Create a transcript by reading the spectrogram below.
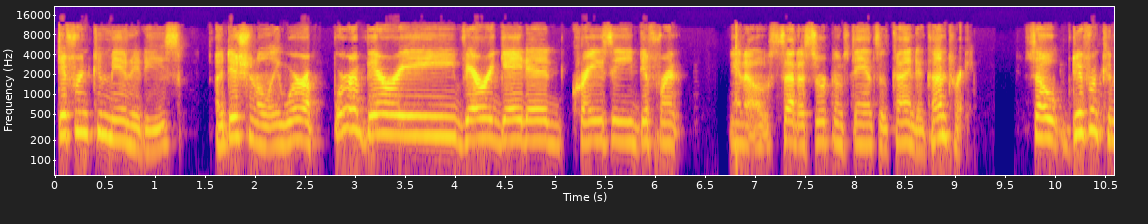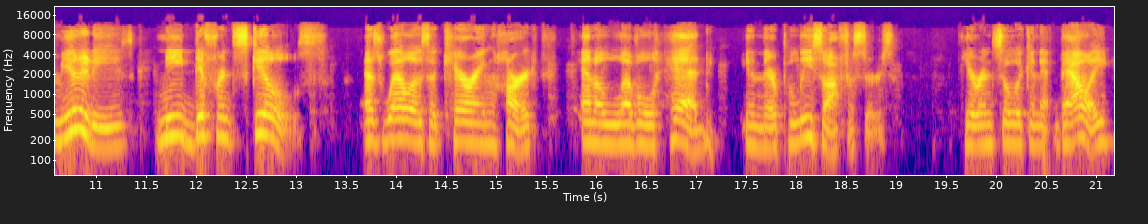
Different communities, additionally, we're a, we're a very variegated, crazy, different, you know, set of circumstances kind of country. So different communities need different skills as well as a caring heart and a level head in their police officers here in Silicon Valley,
